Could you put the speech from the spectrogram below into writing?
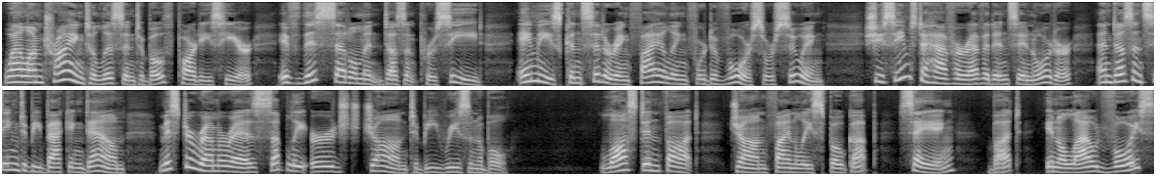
While I'm trying to listen to both parties here, if this settlement doesn't proceed, Amy's considering filing for divorce or suing. She seems to have her evidence in order and doesn't seem to be backing down. Mr. Ramirez subtly urged John to be reasonable. Lost in thought, John finally spoke up, saying, but in a loud voice,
